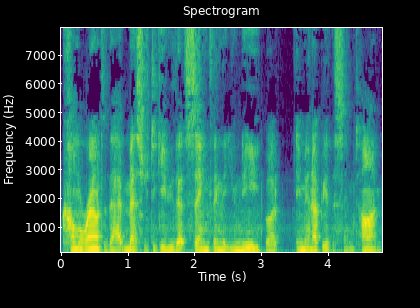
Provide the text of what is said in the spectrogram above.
come around to that message to give you that same thing that you need, but it may not be at the same time.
